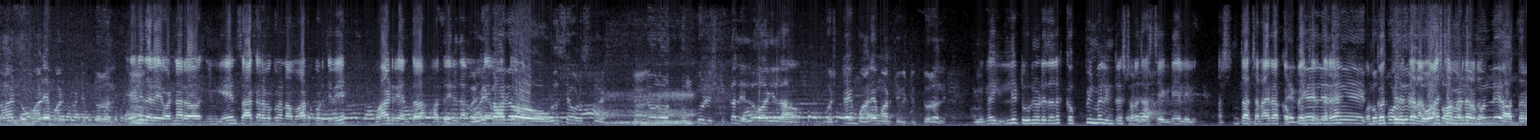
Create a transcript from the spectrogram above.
ತಗೊಂಡು ಮಾಡೇ ಮಾಡ್ತೀವಿ ಹೇಳಿದಾರೆ ಈ ಅಣ್ಣಾರ ನಿಮ್ಗೆ ಏನ್ ಸಹಕಾರ ಬೇಕು ನಾವು ಮಾಡ್ಕೊಡ್ತೀವಿ. ಮಾಡ್ರಿ ಅಂತ. ಆ ಧೈರ್ಯದಲ್ಲಿ ಮಾಡೇ ಹಳ್ಳಿಕಾರು ಮಾಡ್ತೀವಿ. ಉಳಿಸೇ ಉಳಿಸ್ತೀವಿ. ಟಿಪ್ಟೂರು ತುಮಕೂರು ಡಿಸ್ಟಿಕ್ ಅಲ್ಲಿ ಎಲ್ಲೂ ಆಗಿಲ್ಲ ಫಸ್ಟ್ ಟೈಮ್ ಮಾಡೇ ಮಾಡ್ತೀವಿ ಟಿಪ್ಟೂರಲ್ಲಿ ಆಮೇಲೆ ಇಲ್ಲಿ ಟೂರ್ ನೋಡಿದ್ರೆ ಕಪ್ಪಿನ ಮೇಲೆ ಇಂಟ್ರೆಸ್ಟ್ ಅಣ್ಣ ಜಾಸ್ತಿ ಅಗಡಿಯಲ್ಲಿ ಅಷ್ಟ ಚೆನ್ನಾಗಿರೋ ಕಪ್ ಹಾಕಿರ್ತಾರೆ ಒಂದ್ ಗೊತ್ತಿರುತ್ತೆ ಮುಂದೆ ಆ ತರ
